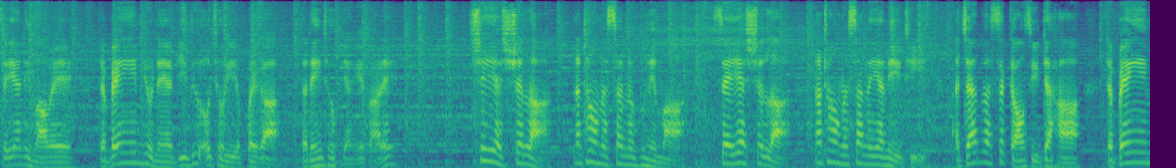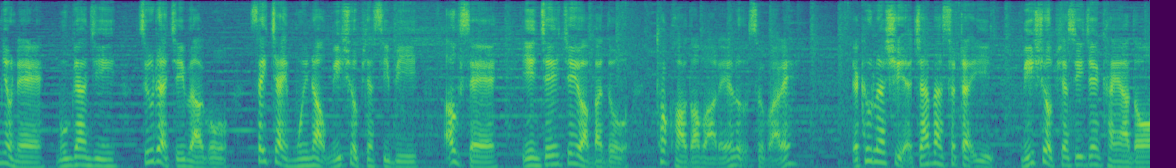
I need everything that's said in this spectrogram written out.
10ရက်နေ့မှာပဲတပိန်းမြို့နယ်ပြည်သူ့အုပ်ချုပ်ရေးအဖွဲ့ကသတင်းထုတ်ပြန်ခဲ့ပါတယ်။၈ရက်၈လ2022ခုနှစ်မှာ10ရက်8လ 2022ရက်နေ့အထိအကြမ်းဖက်စစ်ကောင်စီတပ်ဟာတပိန်းရင်းမြို့နယ်မူကန်ကြီးစူးတက်ကြီးပါကိုစိတ်ကြိုက်မွေးနောက်မီးရှို့ဖျက်ဆီးပြီးအောက်ဆယ်ရင်ကျေးကျေးရွာဘက်သို့ထွက်ခွာသွားပါတယ်လို့ဆိုပါတယ်။ယခုလက်ရှိအကြမ်းဖက်စစ်တပ်၏မီးရှို့ဖျက်ဆီးခြင်းခံရသော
